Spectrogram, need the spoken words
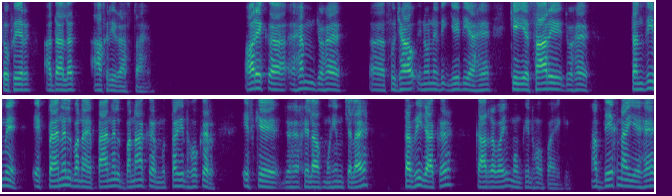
तो फिर अदालत आखिरी रास्ता है। और एक अहम जो है सुझाव इन्होंने ये दिया है कि ये सारे जो है, तंजीमें एक पैनल बनाए, पैनल बनाकर मुतहद होकर इसके जो है ख़िलाफ़ मुहिम चलाए, तभी जाकर कार्रवाई मुमकिन हो पाएगी। अब देखना यह है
